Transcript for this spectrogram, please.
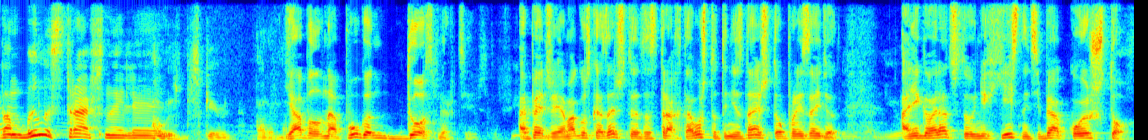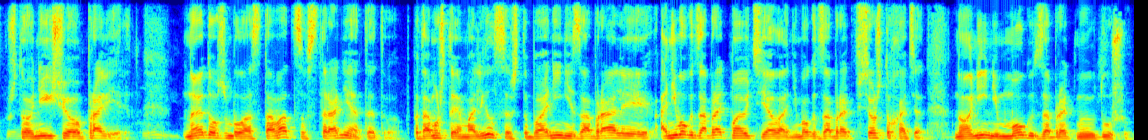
Вам было страшно или... Я был напуган до смерти. Опять же, я могу сказать, что это страх того, что ты не знаешь, что произойдет. Они говорят, что у них есть на тебя кое-что, что они еще проверят. Но я должен был оставаться в стороне от этого, потому что я молился, чтобы они не забрали... Они могут забрать мое тело, они могут забрать все, что хотят, но они не могут забрать мою душу.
